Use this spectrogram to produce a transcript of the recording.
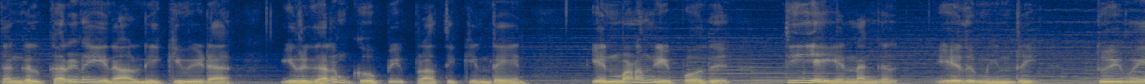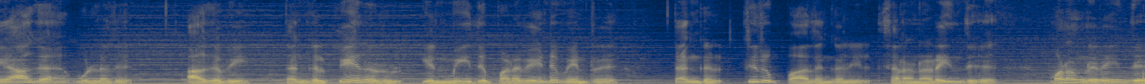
தங்கள் கருணையினால் நீக்கிவிட இருகரம் கூப்பி பிரார்த்திக்கின்றேன். என் மனம் இப்போது தீய எண்ணங்கள் ஏதும் இன்றி தூய்மையாக உள்ளது. ஆகவே தங்கள் பேரருள் என் மீது பட வேண்டும் என்று தங்கள் திருப்பாதங்களில் சரணடைந்து மனம் நிறைந்து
